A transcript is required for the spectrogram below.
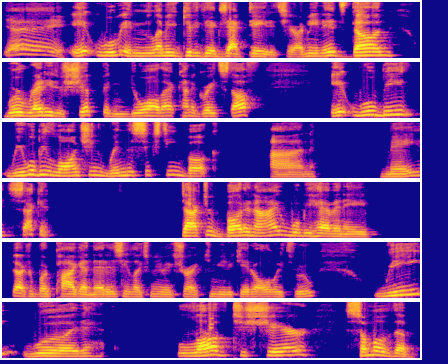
Yay! It will, and let me give you the exact date. It's here. I mean, it's done. We're ready to ship and do all that kind of great stuff. It will be, we will be launching Win the 16 book on May 2nd. Dr. Bud and I will be having a, Dr. Bud Pagan, that is, he likes me to make sure I communicate all the way through. We would love to share some of the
